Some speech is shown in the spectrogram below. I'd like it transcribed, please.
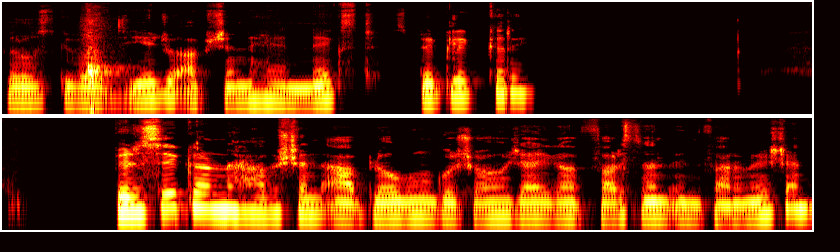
फिर उसके बाद ये जो ऑप्शन है नेक्स्ट इस पर क्लिक करें। फिर सेकंड ऑप्शन आप लोगों को शो हो जाएगा पर्सनल इन्फॉर्मेशन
